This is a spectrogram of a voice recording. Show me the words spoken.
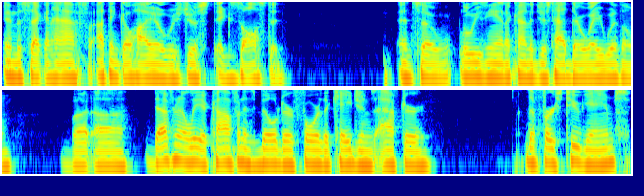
in the second half, I think Ohio was just exhausted and so Louisiana kind of just had their way with them. But uh, definitely a confidence builder for the Cajuns after the first two games,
